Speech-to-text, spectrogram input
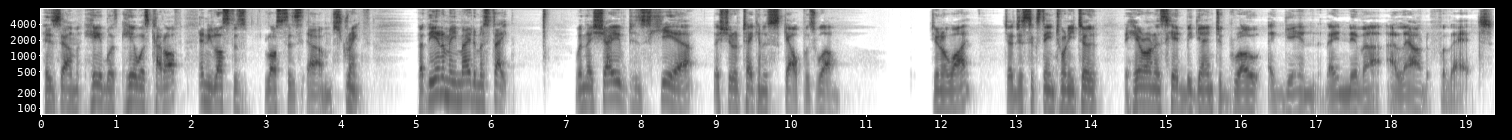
his um, hair was hair was cut off and he lost his lost his um, strength. But the enemy made a mistake. When they shaved his hair, they should have taken his scalp as well. Do you know why? Judges sixteen twenty two. The hair on his head began to grow again. They never allowed for that.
